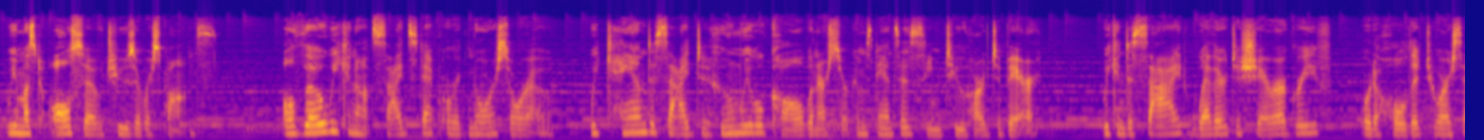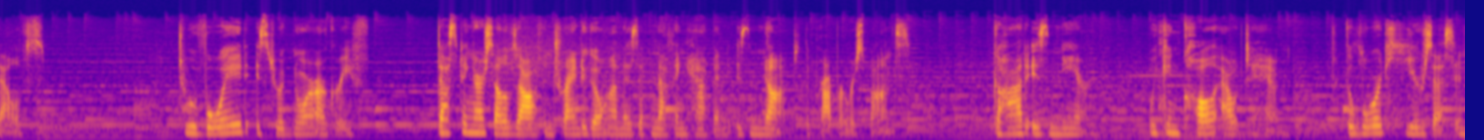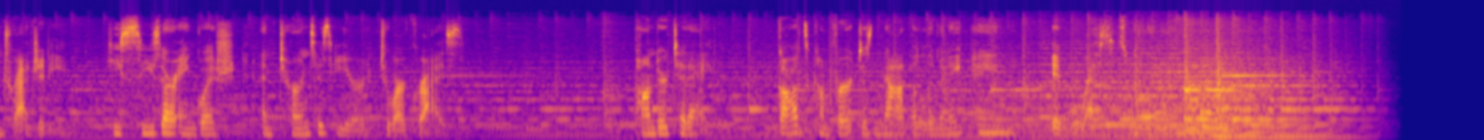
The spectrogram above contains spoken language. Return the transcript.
We must also choose a response. Although we cannot sidestep or ignore sorrow, we can decide to whom we will call when our circumstances seem too hard to bear. We can decide whether to share our grief or to hold it to ourselves. To avoid is to ignore our grief. Dusting ourselves off and trying to go on as if nothing happened is not the proper response. God is near. We can call out to Him. The Lord hears us in tragedy. He sees our anguish and turns His ear to our cries. Ponder today God's comfort does not eliminate pain, it rests within.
